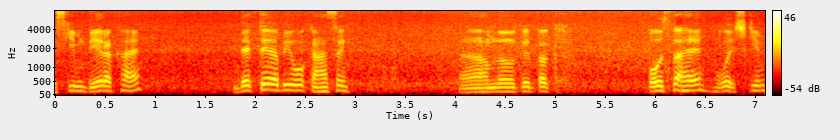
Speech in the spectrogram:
स्कीम दे रखा है। देखते हैं अभी वो कहाँ से हम लोगों के तक पहुँचता है वो स्कीम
